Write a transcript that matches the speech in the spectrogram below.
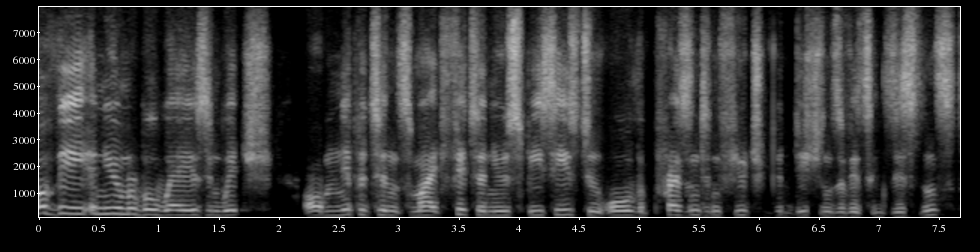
Of the innumerable ways in which omnipotence might fit a new species to all the present and future conditions of its existence,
